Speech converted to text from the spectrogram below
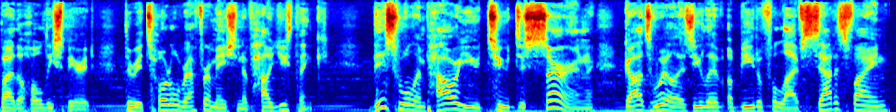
by the Holy Spirit through a total reformation of how you think this will empower you to discern God's will as you live a beautiful life, satisfying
